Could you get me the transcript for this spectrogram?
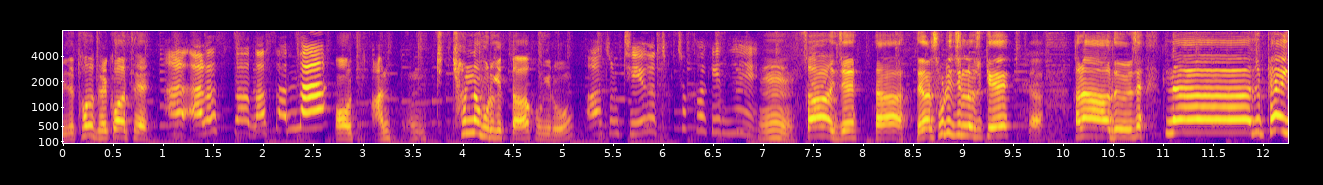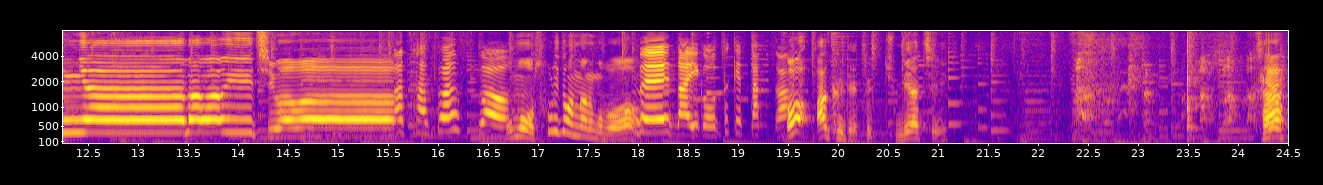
이제 터도 될 것 같아. 아, 알았어. 나 싼다. 어, 안, 음, 쳤나 모르겠다, 거기로. 아, 좀 뒤에가 촉촉하긴 해. 응, 싸, 이제. 자, 내가 소리 질러줄게. 자, 하나, 둘, 셋. 나주 팽냐, 마와이, 치와와. 나다 쌌어. 어머, 소리도 안 나는 거 봐. 근데 나 이거 어떻게 닦아? 어? 아, 그, 내가 또 준비해왔지. 자,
